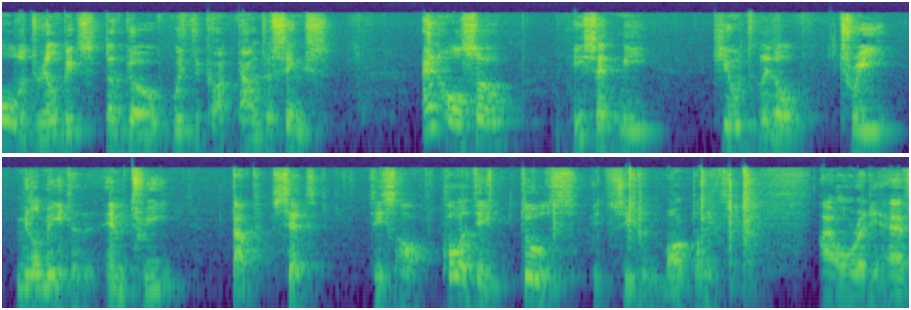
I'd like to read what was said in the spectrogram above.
all the drill bits that go with the countersinks. And also he sent me cute little 3 millimeter M3 tap set. These are quality tools. It's even marked on it. I already have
